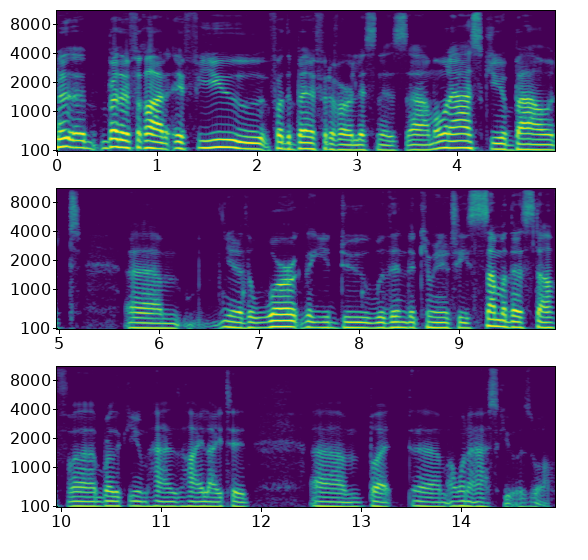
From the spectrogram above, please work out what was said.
Uh, Brother Fiqar, if you, for the benefit of our listeners, um, I want to ask you about, um, you know, the work that you do within the community. Some of the stuff uh, Brother Qayyum has highlighted, um, but um, I want to ask you as well.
